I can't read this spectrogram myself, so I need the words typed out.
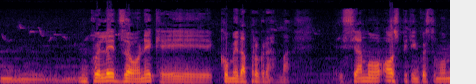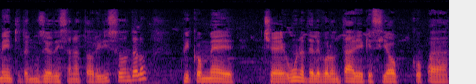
in quelle zone che come da programma. Siamo ospiti in questo momento del Museo dei Sanatori di Sondalo, qui con me c'è una delle volontarie che si occupa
